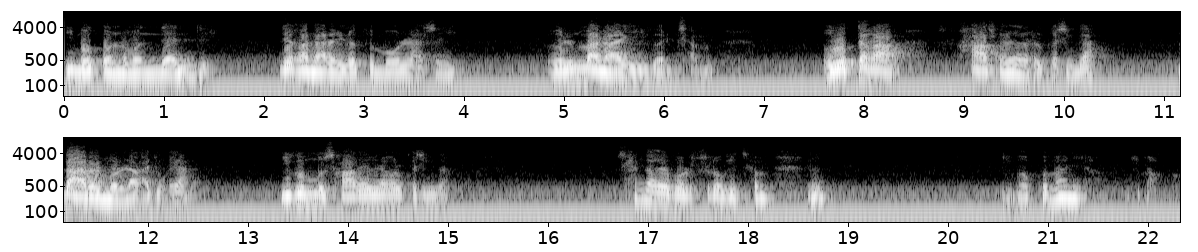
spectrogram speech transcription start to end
이먹고 놈은 낸디. 내가 나를 이렇게 몰랐으니, 얼마나 이건 참, 어디다가 하소연을 할 것인가? 나를 몰라가지고야. 이건 뭐 사람이라고 할 것인가? 생각해 볼수록 참, 응? 이먹고만이요. 이먹고.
